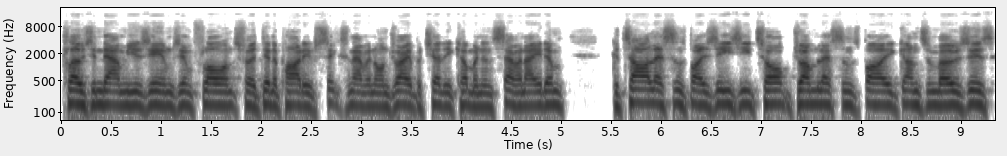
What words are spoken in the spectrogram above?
closing down museums in Florence for a dinner party of six and having Andrea Bocelli come in and serenade them. Guitar lessons by ZZ Top, drum lessons by Guns N' Roses.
